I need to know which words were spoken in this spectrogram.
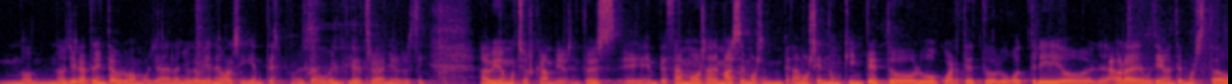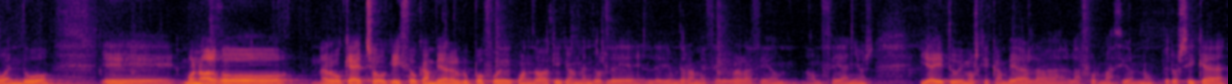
no, no, llega a 30, pero vamos, ya el año que viene o al siguiente, estamos 28 años así, ha habido muchos cambios. Entonces eh, empezamos, además hemos, empezamos siendo un quinteto, luego cuarteto, luego trío, ahora últimamente hemos estado en dúo. bueno, algo, algo que ha hecho, que hizo cambiar el grupo fue cuando a Kike Almendos le, le dio un derrame cerebral hace 11 años y ahí tuvimos que cambiar la, formación, ¿no? Pero sí que ha,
